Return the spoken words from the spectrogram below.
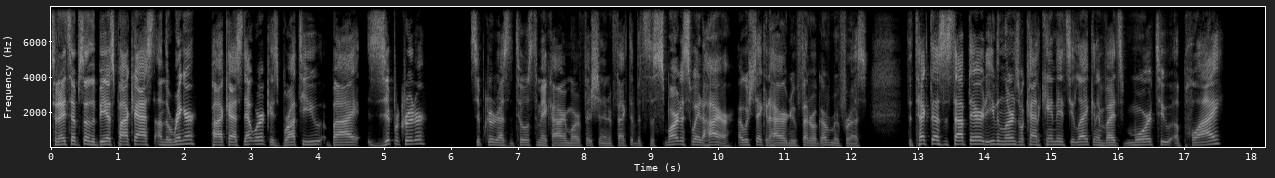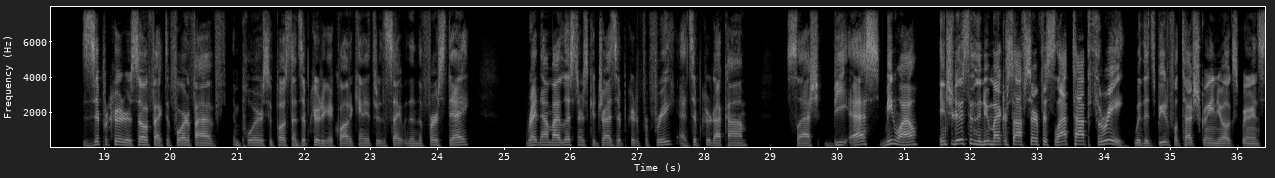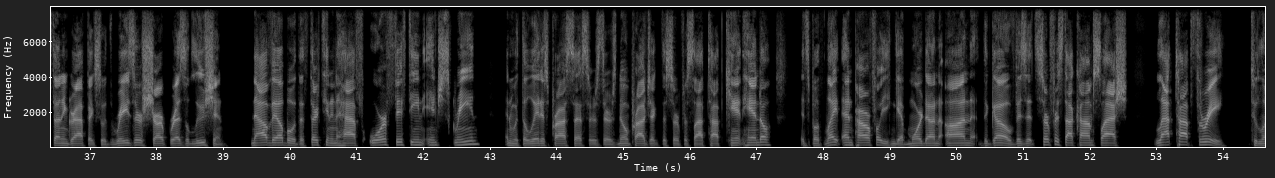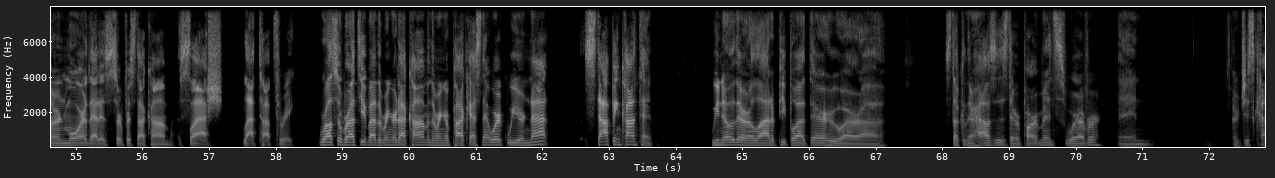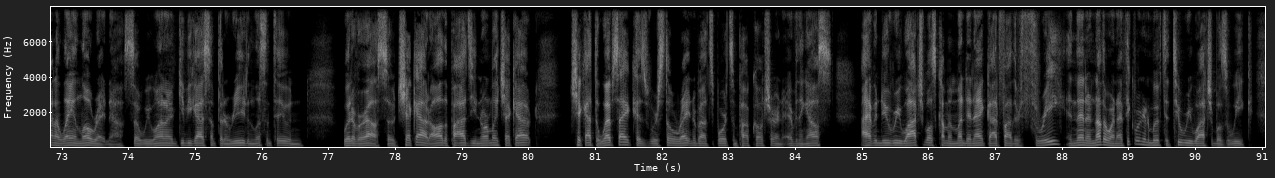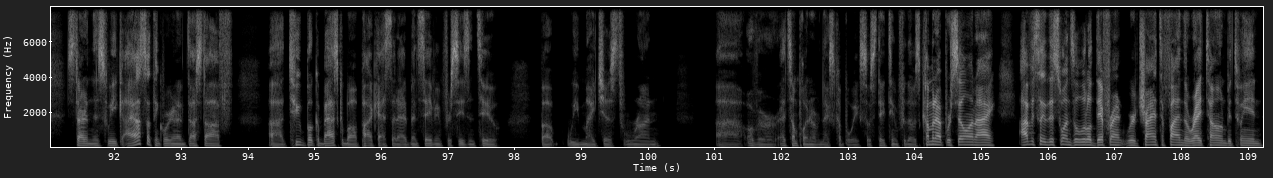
Tonight's episode of the BS Podcast on the Ringer Podcast Network is brought to you by ZipRecruiter. ZipRecruiter has the tools to make hiring more efficient and effective. It's the smartest way to hire. I wish they could hire a new federal government for us. The tech doesn't stop there. It even learns what kind of candidates you like and invites more to apply. ZipRecruiter is so effective. Four to five employers who post on ZipRecruiter get quality candidates through the site within the first day. Right now, my listeners can try ZipRecruiter for free at ziprecruiter.com slash BS. Meanwhile, introducing the new Microsoft Surface Laptop 3. With its beautiful touchscreen, you'll experience stunning graphics with razor sharp resolution. Now available with a 13.5 or 15 inch screen. And with the latest processors, there's no project the Surface Laptop can't handle. It's both light and powerful. You can get more done on the go. Visit surface.com slash laptop 3 to learn more. That is surface.com slash laptop 3. We're also brought to you by the ringer.com and the Ringer Podcast Network. We are not stopping content. We know there are a lot of people out there who are uh, stuck in their houses, their apartments, wherever, and are just kind of laying low right now. So we want to give you guys something to read and listen to and whatever else. So check out all the pods you normally check out. Check out the website because we're still writing about sports and pop culture and everything else. I have a new rewatchables coming Monday night, Godfather 3, and then another one. I think we're going to move to two rewatchables a week starting this week. I also think we're going to dust off uh, two Book of Basketball podcasts that I had been saving for season two, but we might just run uh, over at some point over the next couple weeks. So stay tuned for those. Coming up, Russillo and I, obviously, this one's a little different. We're trying to find the right tone between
